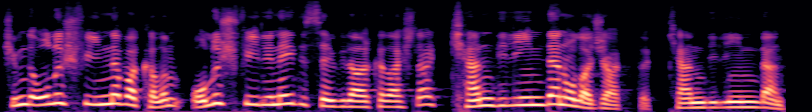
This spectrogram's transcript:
Şimdi oluş fiiline bakalım. Oluş fiili neydi sevgili arkadaşlar? Kendiliğinden olacaktı. Kendiliğinden.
